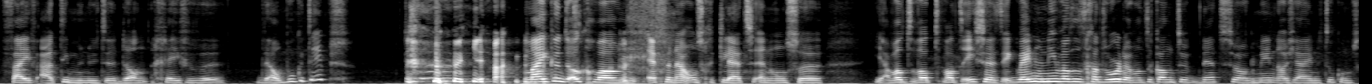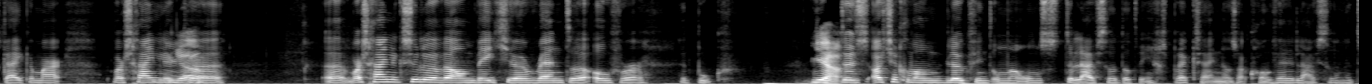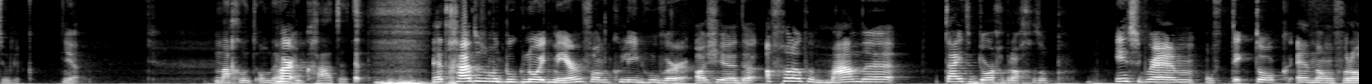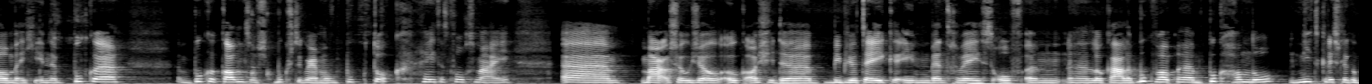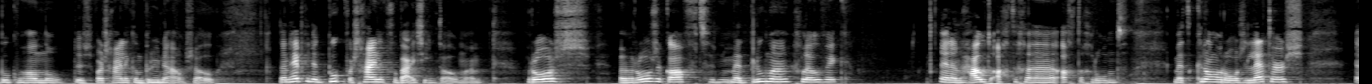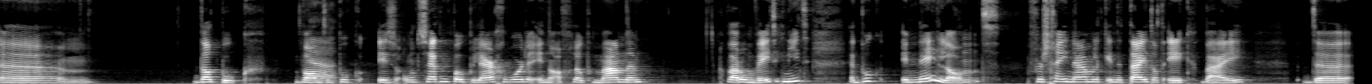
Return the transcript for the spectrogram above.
5 à 10 minuten. Dan geven we wel boekentips. ja. Maar je kunt ook gewoon even naar ons geklets en onze. Ja, wat, wat, wat is het? Ik weet nog niet wat het gaat worden. Want ik kan natuurlijk net zo min als jij in de toekomst kijken. Maar waarschijnlijk. Ja. eh, eh, waarschijnlijk zullen we wel een beetje ranten over het boek. Ja. Dus als je gewoon leuk vindt om naar ons te luisteren, dat we in gesprek zijn, dan zou ik gewoon verder luisteren natuurlijk. Ja. Maar goed, om welk Maar- boek gaat het? Het gaat dus om het boek Nooit meer van Colleen Hoover. Als je de afgelopen maanden tijd hebt doorgebracht op Instagram of TikTok en dan vooral een beetje in de boeken, boekenkant, dus Bookstagram of BookTok heet het volgens mij. Ehm, maar sowieso ook als je de bibliotheken in bent geweest of een eh, lokale boekwa- eh, boekhandel, niet christelijke boekhandel, dus waarschijnlijk een Bruna of zo. Dan heb je het boek waarschijnlijk voorbij zien komen. Roze, een roze kaft met bloemen, geloof ik. En een houtachtige achtergrond met knalroze letters. Ehm, dat boek. Want Ja. het boek is ontzettend populair geworden in de afgelopen maanden. Waarom weet ik niet. Het boek in Nederland verscheen namelijk in de tijd dat ik bij de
